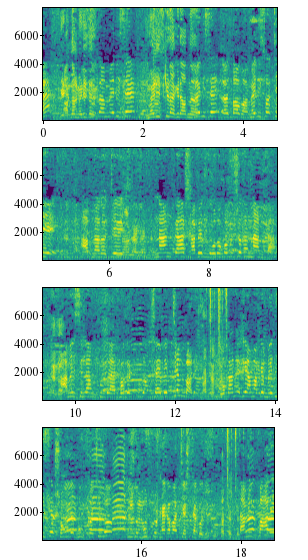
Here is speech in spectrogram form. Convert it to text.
হ্যাঁ? মেডিসে মেডিস কিটা কিটা আপনার? মেডিসে তবা মেডিস হচ্ছে আপনার হচ্ছে নানটা সাবেক পৌর কমিশনের নানটা আমি ছিলাম অ্যাডভোকেট টুজাম সাহেবের চেম্বারে। আচ্ছা, আচ্ছা। ওখানে গিয়ে আমাকে মেডিসের সঙ্গে ভুক্ত ছিল। কিন্তু ভুট্টো ঠেকাবার চেষ্টা করেছি। আচ্ছা, আচ্ছা, তা আমি পারে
